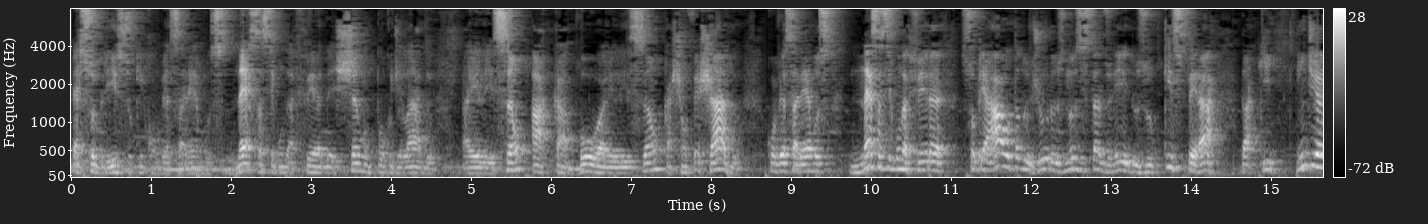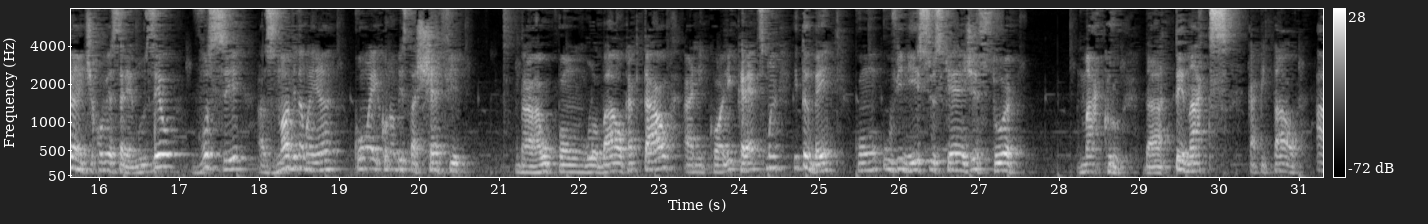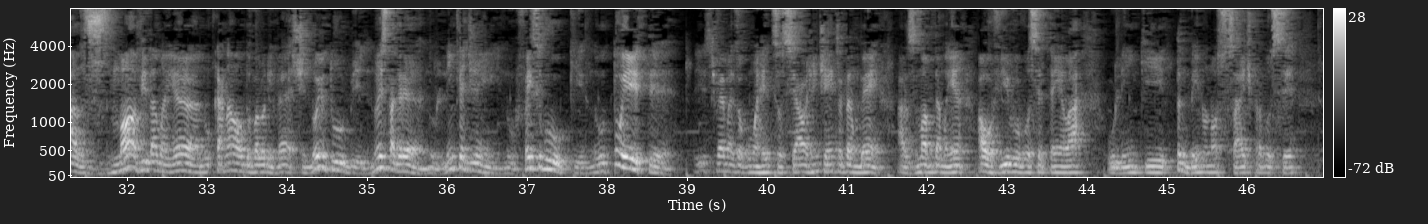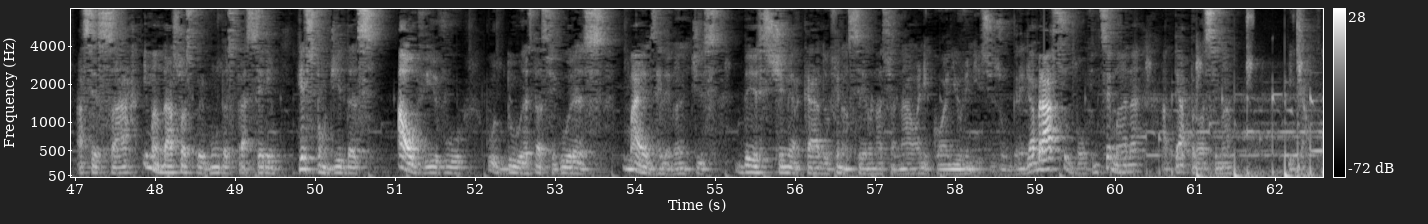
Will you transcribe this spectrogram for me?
É sobre isso que conversaremos nessa segunda-feira, deixando um pouco de lado a eleição. Acabou a eleição, caixão fechado. Conversaremos nessa segunda-feira sobre a alta dos juros nos Estados Unidos, o que esperar daqui em diante. Conversaremos eu, você, às nove da manhã, com a economista-chefe da UPOM Global Capital, a Nicole Kretzmann, e também com o Vinícius, que é gestor macro da Tenax Capital, às 9 da manhã, no canal do Valor Invest, no YouTube, no Instagram, no LinkedIn, no Facebook, no Twitter. E se tiver mais alguma rede social, a gente entra também às 9 da manhã, ao vivo. Você tem lá o link também no nosso site para você acessar e mandar suas perguntas para serem respondidas ao vivo por duas das figuras mais relevantes deste mercado financeiro nacional, a Nicole e o Vinícius. Um grande abraço, bom fim de semana, até a próxima e tchau.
